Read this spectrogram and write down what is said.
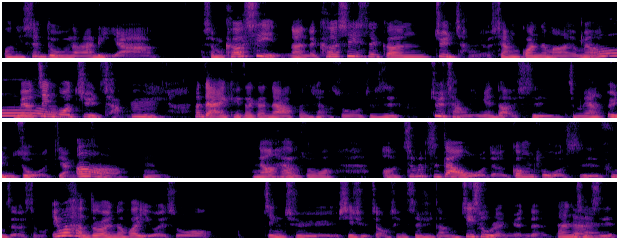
哦，你是读哪里呀、什么科系？那你的科系是跟剧场有相关的吗？有没有、有没有进过剧场？嗯那等下也可以再跟大家分享说，就是剧场里面到底是怎么样运作这样子。嗯嗯，然后还有说，哦，知不知道我的工作是负责什么？因为很多人都会以为说进去戏曲中心是去当技术人员的，但是其实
